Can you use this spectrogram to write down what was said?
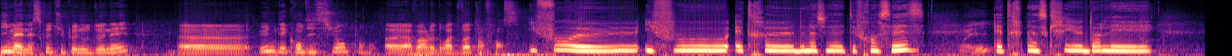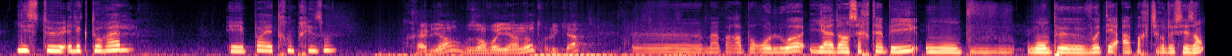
Imen, est-ce que tu peux nous donner euh, une des conditions pour euh, avoir le droit de vote en France Il faut, euh, il faut être euh, de nationalité française, Oui. être inscrit dans les listes électorales et pas être en prison. Très bien. Vous envoyez un autre, Lucas? Euh, bah, par rapport aux lois, il y a dans certains pays où on, peut, où on peut voter à partir de 16 ans,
